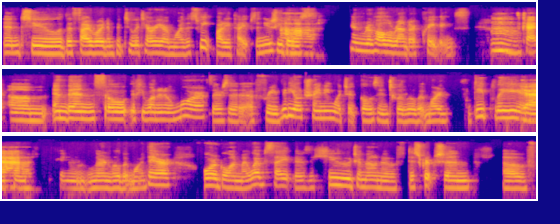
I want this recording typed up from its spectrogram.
And to the thyroid and pituitary are more the sweet body types. And usually those ah. can revolve around our cravings. Mm, okay. Um, and then so if you want to know more there's a, a, free video training which it goes into a little bit more deeply and yeah. you can, you can learn a little bit more there. Or go on my website. There's a huge amount of description of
